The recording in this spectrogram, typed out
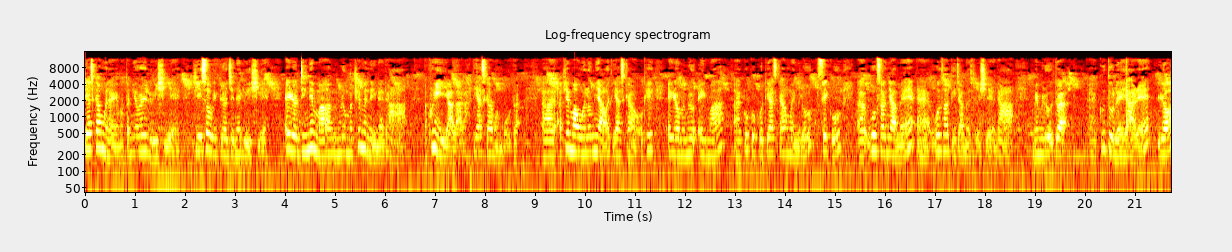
yes ကဝင်လာရင်မှာတမျောတဲ့လူရှိရယ်ရေဆုပ်ပြီးပြောခြင်းတဲ့လူရှိရယ်အဲ့တော့ဒီနှစ်မှာမလို့မဖြစ်မနေနဲ့ဒါအခွင့်အရေးရလာတာ yes ကဝင်ဖို့အတွက်အာအပြစ်မဝင်လို့မရဘူးတရားစကန်โอเคအဲ့တော့မမျိုးအိမ်မှာအကိုကိုကိုတရားစကန်ဝင်လို့စိတ်ကိုအဥပုသ်ဆောင်ကြမယ်အဲဥပုသ်ဆောင်တည်ကြမယ်ဆိုလို့ရှိရင်ဒါမမျိုးအတွက်အဲ ကုသိုလ်လည်းရတယ်ပြီးတော့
